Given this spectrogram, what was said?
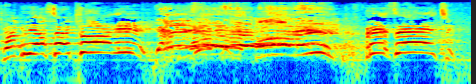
Gabriel Sartori! Gabriel Sartori! Presente!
